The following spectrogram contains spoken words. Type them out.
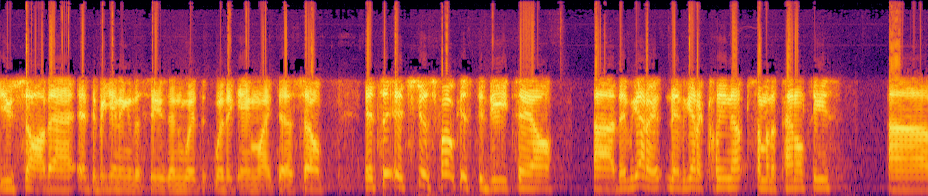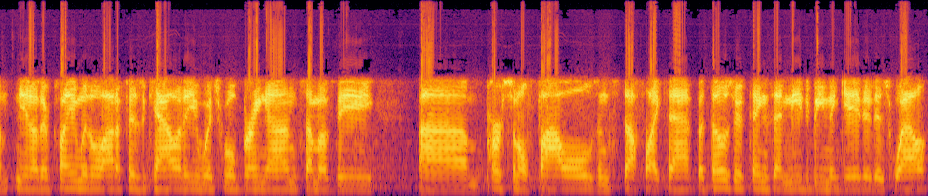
you saw that at the beginning of the season with with a game like this. So it's it's just focus to detail. Uh, they've got to they've got to clean up some of the penalties. Um, you know, they're playing with a lot of physicality, which will bring on some of the um, personal fouls and stuff like that. But those are things that need to be negated as well.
